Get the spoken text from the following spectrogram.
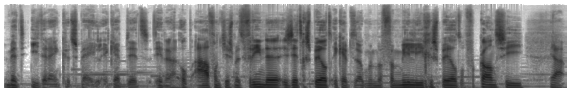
met iedereen kunt spelen. Ik heb dit inderdaad op avondjes met vrienden is dit gespeeld. Ik heb dit ook met mijn familie gespeeld op vakantie. ja.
